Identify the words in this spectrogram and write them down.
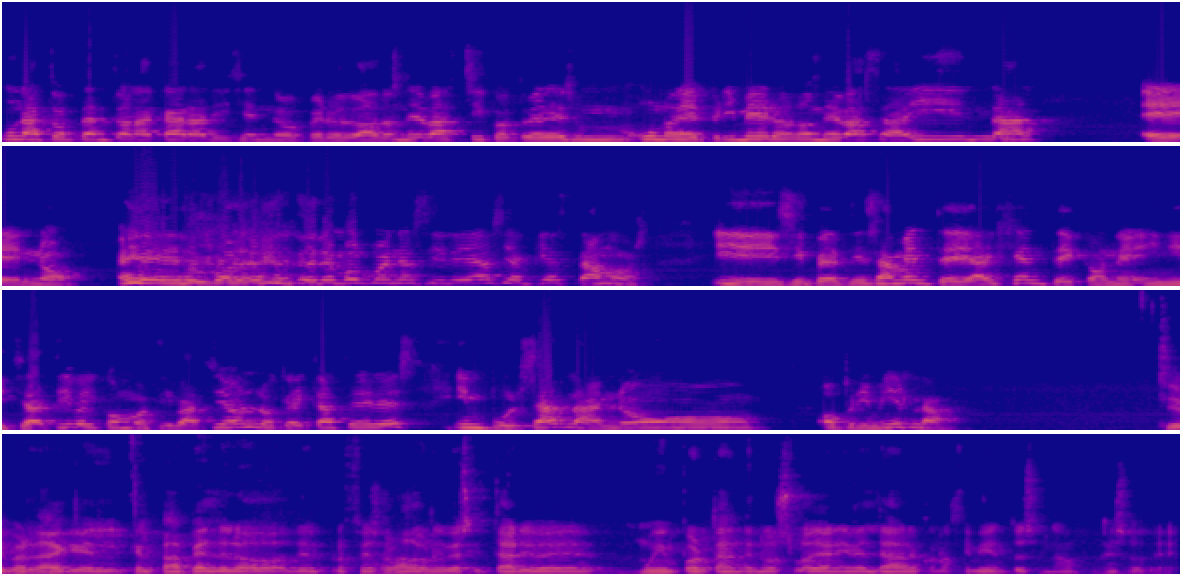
una torta en toda la cara diciendo, pero ¿a dónde vas, chico? Tú eres uno de primero, ¿dónde vas a ir? Tal. Eh, no, tenemos buenas ideas y aquí estamos. Y si precisamente hay gente con iniciativa y con motivación, lo que hay que hacer es impulsarla, no oprimirla. Sí, es verdad que el, papel del profesorado universitario es muy importante, no solo a nivel de dar conocimiento, sino pues eso, de,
